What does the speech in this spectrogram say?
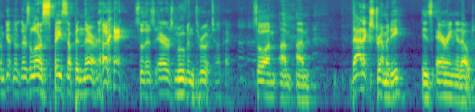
I'm getting. There's a lot of space up in there, Okay. so there's airs moving through it. Okay. So I'm, I'm, I'm, that extremity is airing it out.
